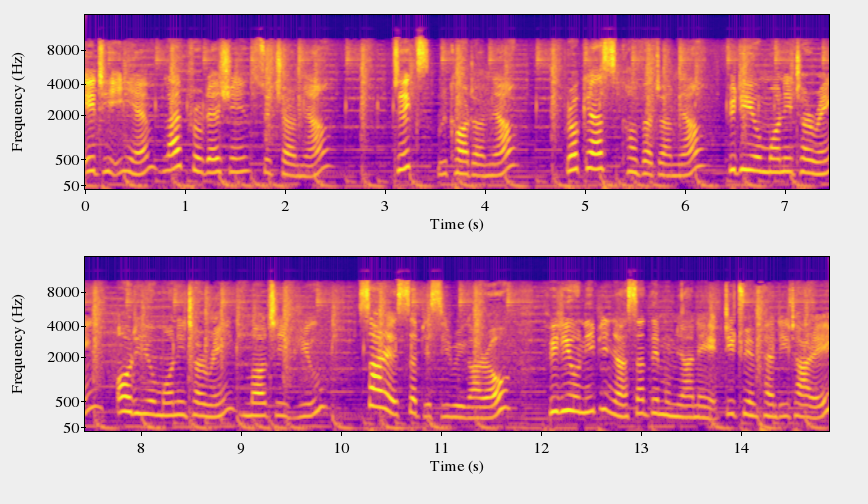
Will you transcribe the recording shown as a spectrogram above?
ATEM live production switcher များ Dix recorder များ broadcast converter များ video monitoring audio monitoring multi view စတဲ့စက်ပစ္စည်းတွေကတော့ဗီဒီယိုနည်းပညာစံသစ်မှုများနဲ့တီထွင်ဖန်တီးထားတဲ့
